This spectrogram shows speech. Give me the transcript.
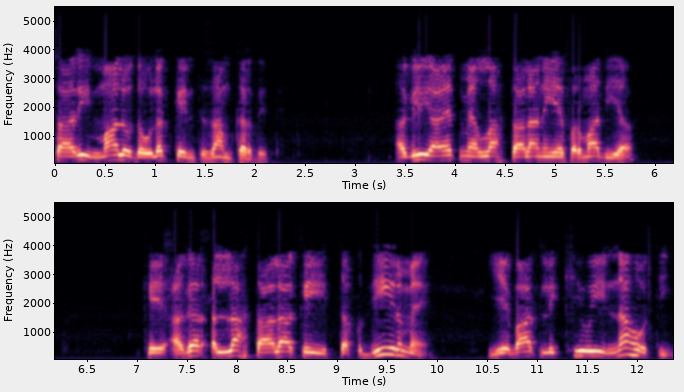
ساری مال و دولت کے انتظام کر دیتے۔ اگلی آیت میں اللہ تعالیٰ نے یہ فرما دیا کہ اگر اللہ تعالی کی تقدیر میں یہ بات لکھی ہوئی نہ ہوتی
